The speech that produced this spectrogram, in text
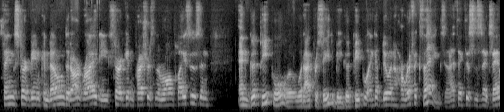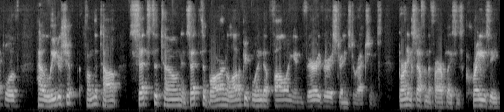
things start being condoned that aren't right, and you start getting pressures in the wrong places, and and good people, what I perceive to be good people, end up doing horrific things. And I think this is an example of how leadership from the top sets the tone and sets the bar, and a lot of people end up following in very, very strange directions burning stuff in the fireplace is crazy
